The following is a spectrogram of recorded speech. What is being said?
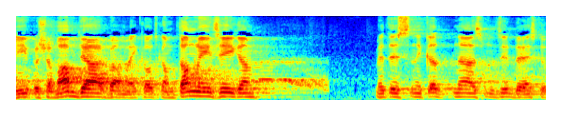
īpašam apģērbam, vai kaut kam tam līdzīgam. Bet es nekad neesmu dzirdējis, ka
